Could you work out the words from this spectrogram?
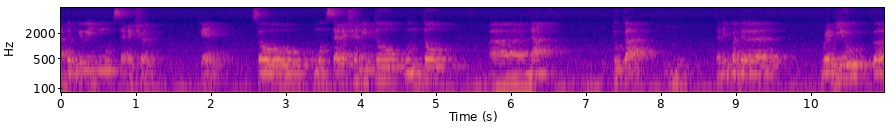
ada built-in mood selection, okay. So mood selection itu untuk uh, nak tukar. Daripada radio ke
